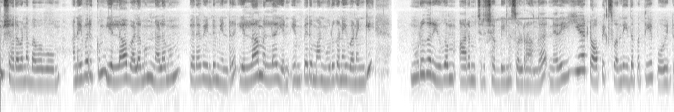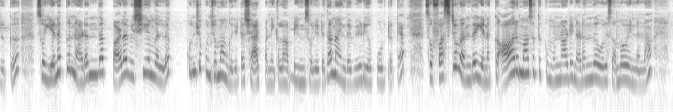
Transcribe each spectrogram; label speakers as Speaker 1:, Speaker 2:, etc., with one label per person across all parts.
Speaker 1: ஓம் சரவண பவவோம். அனைவருக்கும் எல்லா வளமும் நலமும் பெற வேண்டும் என்று எல்லாம் அல்ல என் எம்பெருமான் முருகனை வணங்கி முருகர் யுகம் ஆரம்பிச்சிருச்சு அப்படின்னு சொல்கிறாங்க நிறைய டாபிக்ஸ் வந்து இதை பற்றியே போயிட்டுருக்கு ஸோ எனக்கு நடந்த பல விஷயங்களில் கொஞ்சம் கொஞ்சமாக உங்ககிட்ட ஷேர் பண்ணிக்கலாம் அப்படின்னு சொல்லிட்டு தான் நான் இந்த வீடியோ போட்டிருக்கேன். ஸோ ஃபஸ்ட்டு வந்து எனக்கு ஆறு மாதத்துக்கு முன்னாடி நடந்த ஒரு சம்பவம் என்னென்னா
